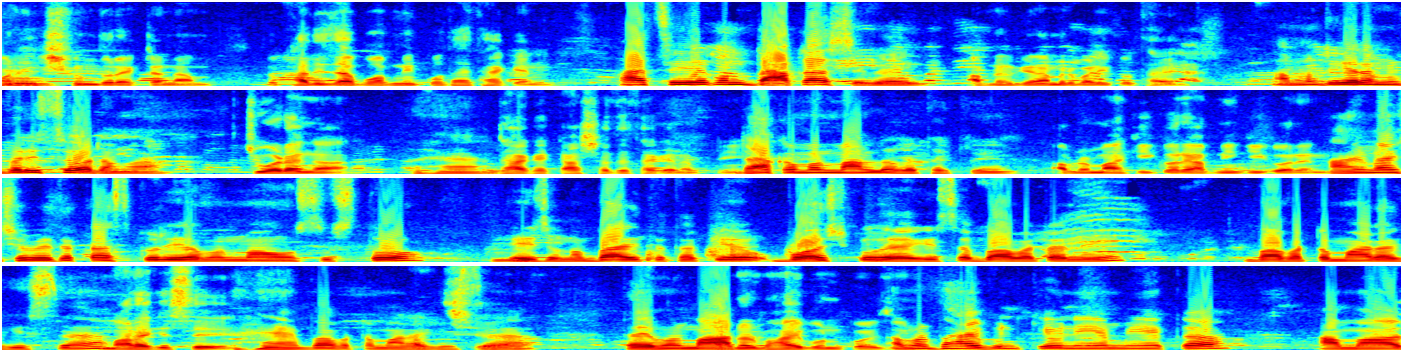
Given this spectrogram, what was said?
অনেক সুন্দর একটা নাম। তো খাদিজা আপু আপনি কোথায় থাকেন? আছি এখন ঢাকা আছি ভাই। আপনার গ্রামের বাড়ি কোথায়? আমার গ্রামের বাড়ি চুয়াডাঙ্গা। চুয়াডাঙ্গা। হ্যাঁ। ঢাকায় কার সাথে থাকেন আপনি? ঢাকা আমার মার লগে থাকি। আপনার মা কি করে আপনি কি করেন? আমি মানুষের বাড়িতে কাজ করি আমার মা অসুস্থ। এই জন্য বাড়িতে থাকে বয়স্ক হয়ে গেছে বাবাটা নেই। বাবাটা মারা গেছে। মারা গেছে? হ্যাঁ বাবাটা মারা আচ্ছা। গেছে। তাই আমার মা আপনার ভাই বোন কয়জন? আমার ভাই বোন কেউ নেই আমি একা। আমার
